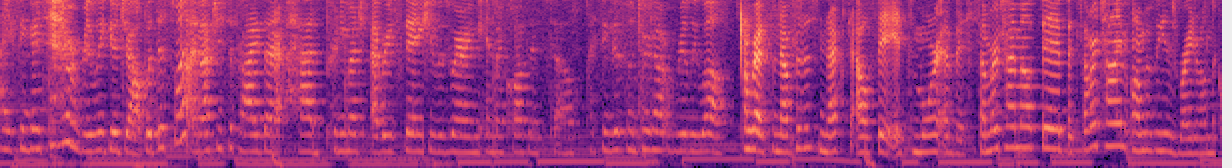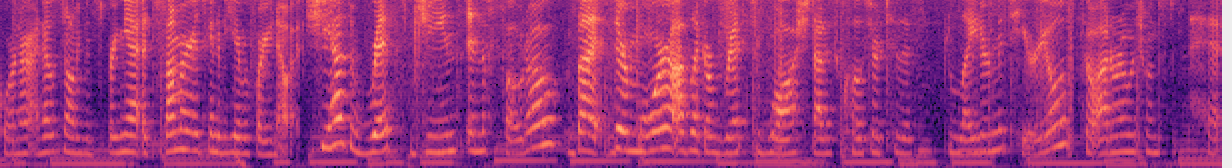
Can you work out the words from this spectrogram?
I think I did a really good job with this one. I'm actually surprised that I had pretty much everything she was wearing in my closet so I think this one turned out really well. Okay so now for this next outfit it's more of a summertime outfit but summertime honestly is right around the corner. I know it's not even spring yet but summer is going to be here before you know it. She has ripped jeans in the photo but they're more of like a ripped wash that is closer to this lighter material so I don't know which ones to pick.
